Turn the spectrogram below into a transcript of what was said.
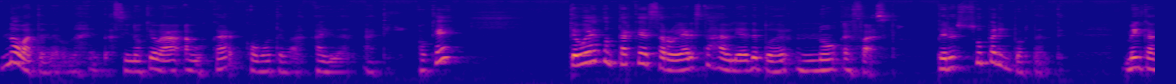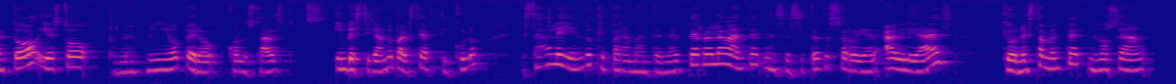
no va a tener una agenda, sino que va a buscar cómo te va a ayudar a ti. ¿Ok? Te voy a contar que desarrollar estas habilidades de poder no es fácil, pero es súper importante. Me encantó, y esto pues no es mío, pero cuando estaba investigando para este artículo, estaba leyendo que para mantenerte relevante necesitas desarrollar habilidades que honestamente no sean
